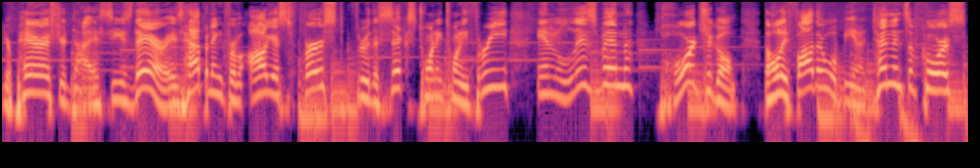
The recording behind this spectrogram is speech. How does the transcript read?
your parish, your diocese there. It's happening from August 1st through the 6th, 2023, in Lisbon, Portugal. The Holy Father will be in attendance, of course,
